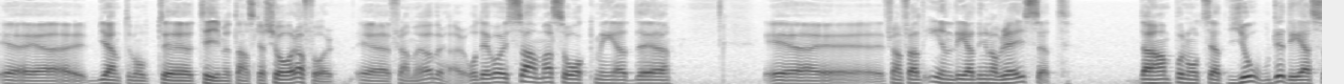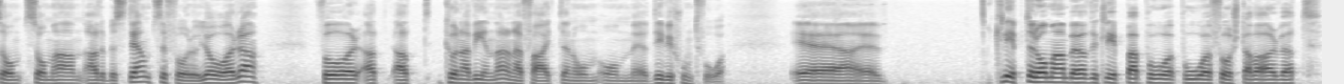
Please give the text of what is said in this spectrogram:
eh, gentemot eh, teamet han ska köra för eh, framöver här. Och det var ju samma sak med eh, eh, framförallt inledningen av racet. Där han på något sätt gjorde det som, som han hade bestämt sig för att göra för att, att kunna vinna den här fighten om, om eh, division 2. Eh, klippte dem han behövde klippa på, på första varvet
